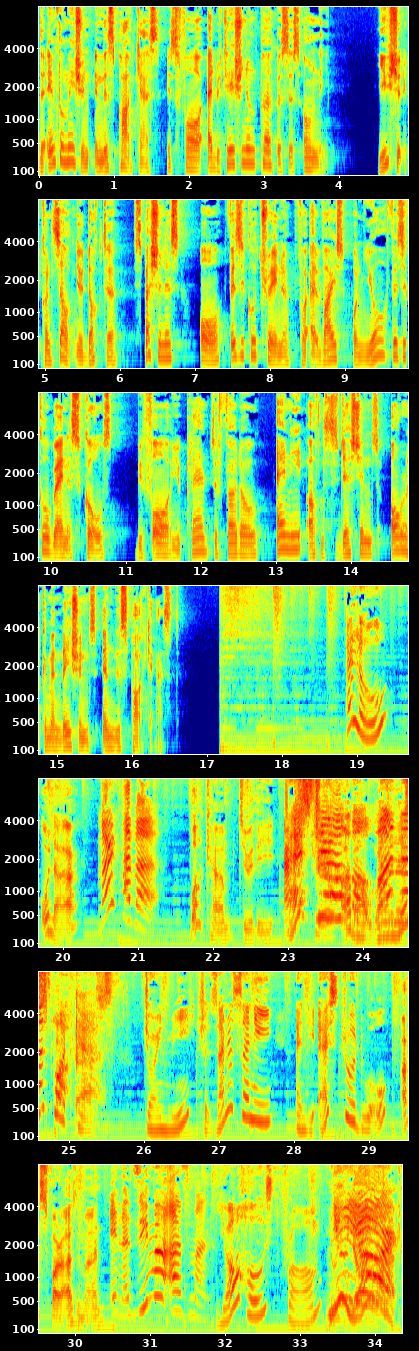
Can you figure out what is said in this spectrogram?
The information in this podcast is for educational purposes only. You should consult your doctor, specialist, or physical trainer for advice on your physical wellness goals before you plan to follow any of the suggestions or recommendations in this podcast. Hello, Hola! Marhaba! Welcome to the ASK Trio About Wellness podcast. Join me, Syazana Sani, and the Astro Duo, Athfar Azman. And Azima Azman. your host from New York.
